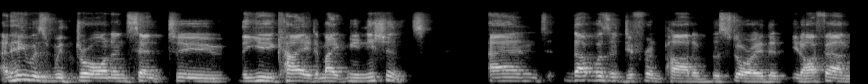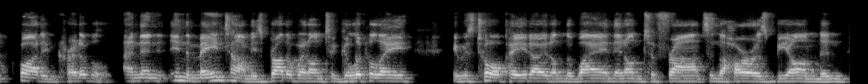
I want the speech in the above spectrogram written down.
and he was withdrawn and sent to the UK to make munitions. And that was a different part of the story that, you know, I found quite incredible. And then in the meantime, his brother went on to Gallipoli. He was torpedoed on the way and then on to France and the horrors beyond. And,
